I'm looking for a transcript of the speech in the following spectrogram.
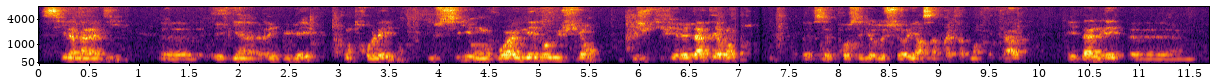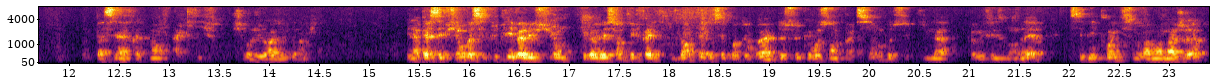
si la maladie euh, est bien régulée, contrôlée, ou si on voit une évolution qui justifierait d'interrompre euh, cette procédure de surveillance après traitement focal et d'aller euh, passer à un traitement actif chirurgie radiothérapie. Et la perception, bah, c'est toute l'évaluation qui est faite dans le cadre de ces protocoles, de ce que ressent le patient, de ce qu'il a comme effet secondaire. C'est des points qui sont vraiment majeurs,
